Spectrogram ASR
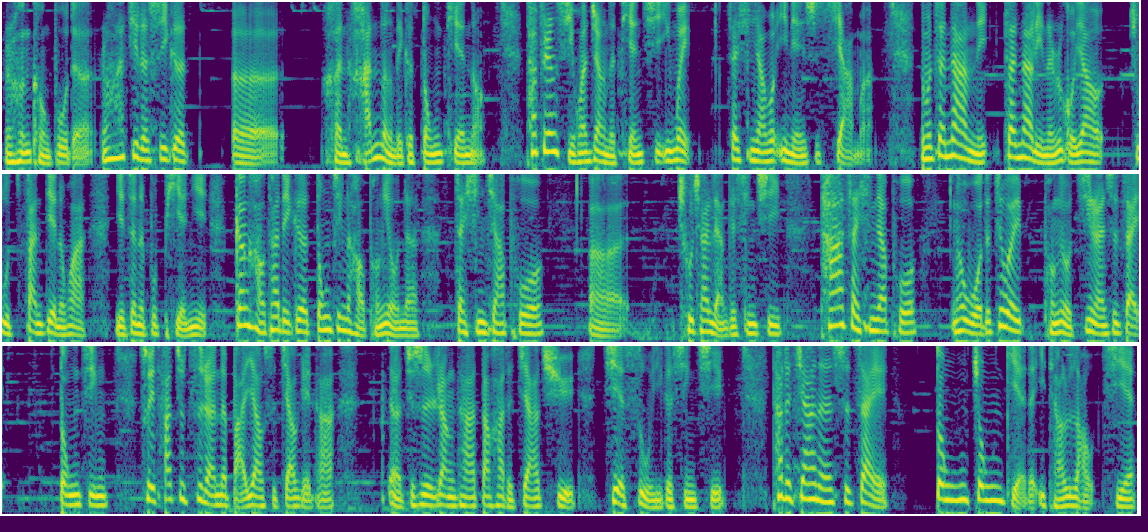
然后很恐怖的。然后他记得是一个呃很寒冷的一个冬天哦，他非常喜欢这样的天气，因为在新加坡一年是夏嘛。那么在那里在那里呢，如果要住饭店的话，也真的不便宜。刚好他的一个东京的好朋友呢，在新加坡呃出差两个星期，他在新加坡，然后我的这位朋友竟然是在。东京，所以他就自然的把钥匙交给他，呃，就是让他到他的家去借宿一个星期。他的家呢是在东中野的一条老街，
